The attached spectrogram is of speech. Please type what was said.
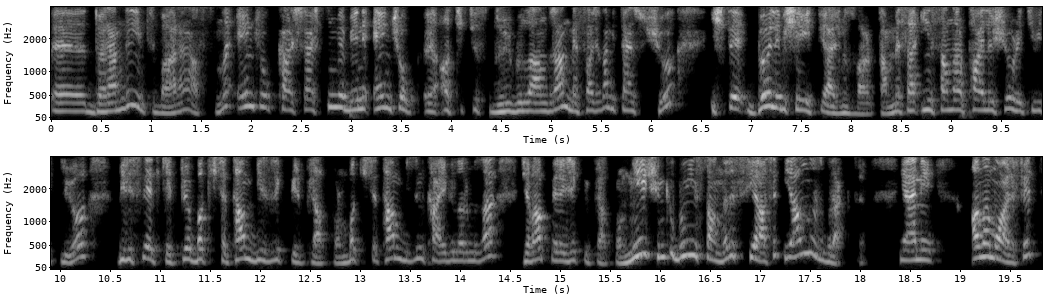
e, dönemden itibaren aslında en çok karşılaştığım ve beni en çok e, açıkçası duygulandıran mesajlardan bir tanesi şu. İşte böyle bir şeye ihtiyacımız var tam. Mesela insanlar paylaşıyor, retweetliyor, birisini etiketliyor. Bak işte tam bizlik bir platform. Bak işte tam bizim kaygılarımıza cevap verecek bir platform. Niye? Çünkü bu insanları siyaset yalnız bıraktı. Yani ana muhalefet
